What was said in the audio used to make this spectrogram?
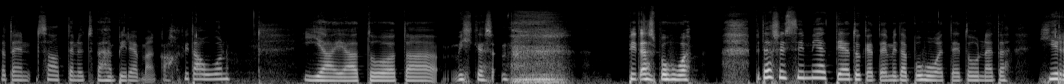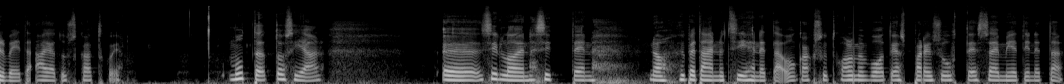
Joten saatte nyt vähän pidemmän kahvitauon. Ja, ja tuota, mihkäs pitäisi puhua Pitäisi vissiin miettiä etukäteen, mitä puhuu, ettei tule näitä hirveitä ajatuskatkoja. Mutta tosiaan, silloin sitten, no hypätään nyt siihen, että on 23-vuotias parisuhteessa ja mietin, että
